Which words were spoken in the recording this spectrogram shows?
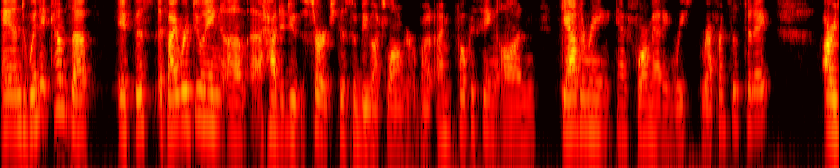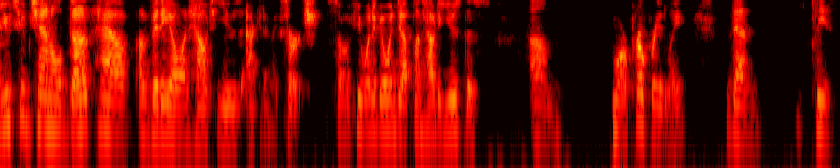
And when it comes up, if this, if I were doing um, uh, how to do the search, this would be much longer, but I'm focusing on gathering and formatting re references today. Our YouTube channel does have a video on how to use academic search. So if you want to go in depth on how to use this um, more appropriately, then please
